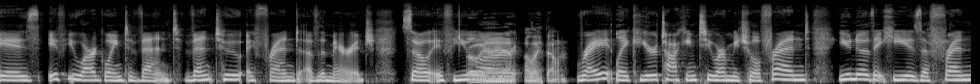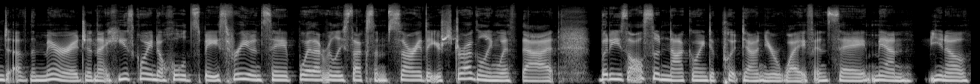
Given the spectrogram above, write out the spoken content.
is if you are going to vent, vent to a friend of the marriage. So if you Oh are yeah, yeah, I like that one. right? Like you're talking to our mutual friend, you know that he is a friend of the marriage and that he's going to hold space for you and say, Boy, that really sucks. I'm sorry that you're struggling with that. But he's also not going to put down your wife and say, Man, you know,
